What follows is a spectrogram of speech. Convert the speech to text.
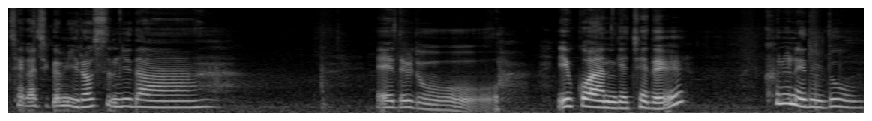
제가 지금 이렇습니다. 애들도 입고한 개체들 크는 애들도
